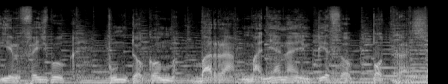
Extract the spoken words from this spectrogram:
y en facebook.com barra mañana empiezo podcast.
